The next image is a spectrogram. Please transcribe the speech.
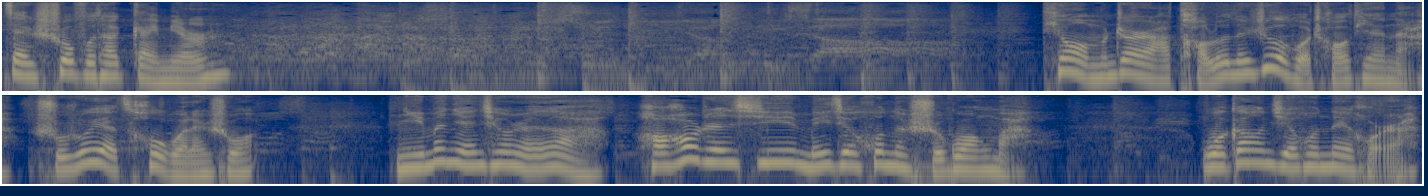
再说服他改名。听我们这儿啊讨论的热火朝天的，叔叔也凑过来说：“你们年轻人啊，好好珍惜没结婚的时光吧。我刚结婚那会儿啊，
